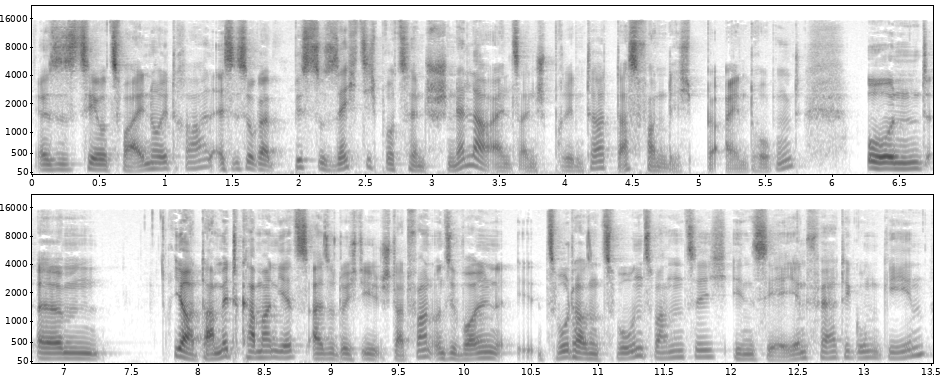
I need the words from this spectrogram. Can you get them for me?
Es ist CO2-neutral. Es ist sogar bis zu 60 Prozent schneller als ein Sprinter. Das fand ich beeindruckend. Und ähm, ja, damit kann man jetzt also durch die Stadt fahren und sie wollen 2022 in Serienfertigung gehen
